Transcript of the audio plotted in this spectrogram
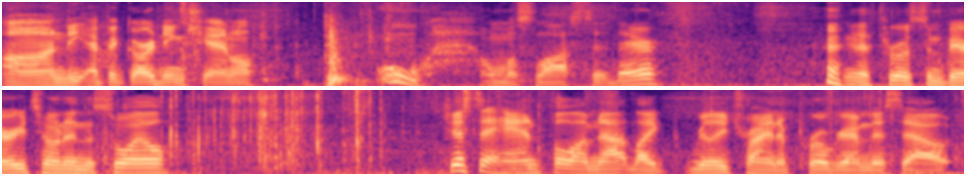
on the Epic Gardening channel. Ooh, almost lost it there. I'm gonna throw some berry tone in the soil. Just a handful. I'm not like really trying to program this out.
